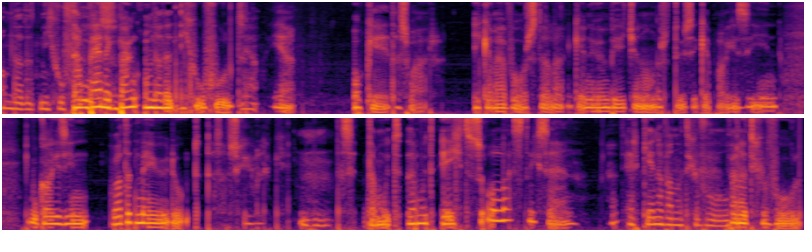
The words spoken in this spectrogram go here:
Omdat het niet goed voelt. dan ben ik bang omdat het niet goed voelt. Ja. Oké, dat is waar. Ik kan mij voorstellen. Ik ken u een beetje ondertussen. Ik heb al gezien. Ik heb ook al gezien wat het met u doet. Dat is afschuwelijk. Mhm. Dat, is- dat, moet, dat moet echt zo lastig zijn. Erkennen van het gevoel. Van het gevoel.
